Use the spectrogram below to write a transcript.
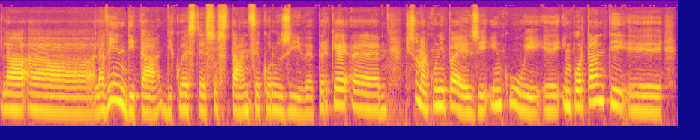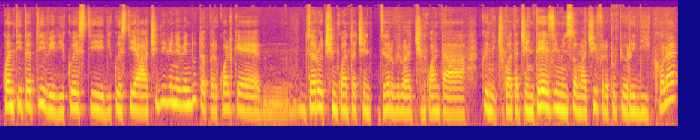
la, uh, la, vendita di queste sostanze corrosive perché eh, ci sono alcuni paesi in cui eh, importanti eh, quantitativi di questi, di questi, acidi viene venduta per qualche 0,50 0,50 quindi 50 centesimi insomma cifre proprio ridicole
